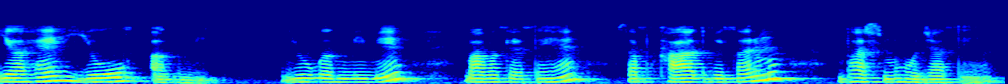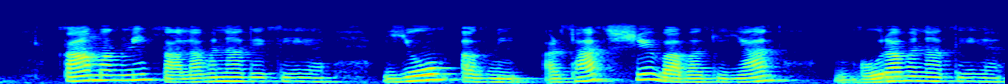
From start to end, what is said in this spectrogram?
यह है योग अग्नि। योग अग्नि में बाबा कहते हैं, सब खाद विकर्म भस्म हो जाते हैं। काम अग्नि काला बना देती है। योग अग्नि, अर्थात शिव बाबा की याद गोरा बनाती है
